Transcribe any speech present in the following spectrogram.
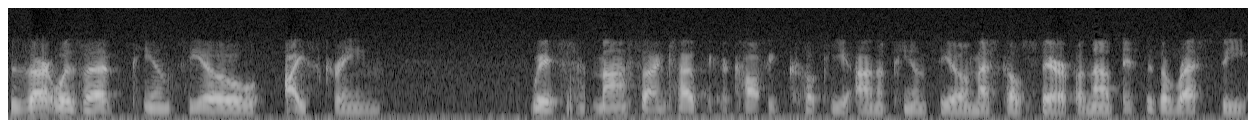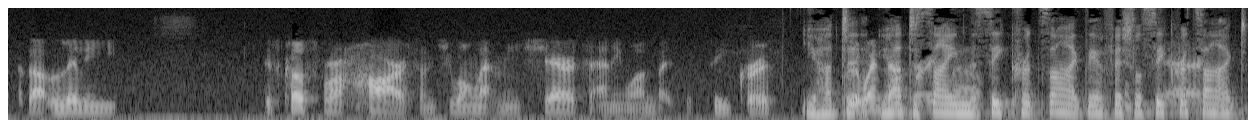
Dessert was a Piloncillo ice cream with masa and cloudpicker coffee cookie and a Piloncillo mezcal syrup. And now this is a recipe that Lily is close for her heart, and she won't let me share it to anyone. It's a secret. You had to you had to sign well. the Secrets Act, the official Secrets yeah, Act.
